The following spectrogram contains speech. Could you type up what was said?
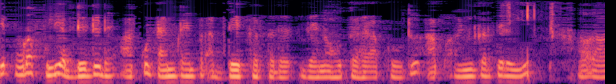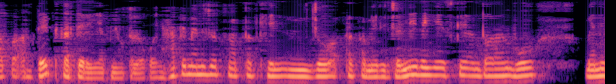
ये पूरा फुली अपडेटेड है। आपको टाइम टाइम पर अपडेट करता रहना होता है आपको होटल आप अर्न करते रहिए और आप अपडेट करते रहिए अपने होटलों को। यहाँ पे मैंने जो अब तक खेल, जो अब तक मेरी जर्नी रही है इसके दौरान, वो मैंने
